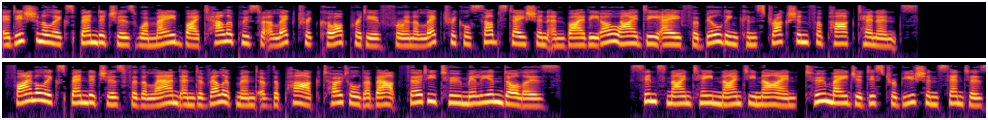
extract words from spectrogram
Additional expenditures were made by Tallapoosa Electric Cooperative for an electrical substation and by the OIDA for building construction for park tenants. Final expenditures for the land and development of the park totaled about $32 million. Since 1999, two major distribution centers,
